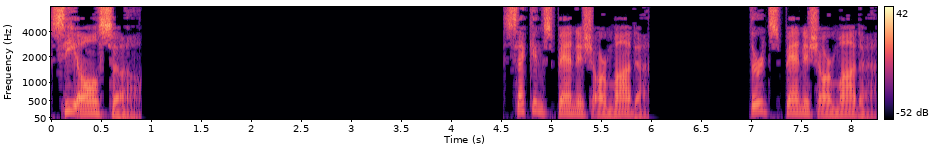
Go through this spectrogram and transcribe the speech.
See also Second Spanish Armada. Third Spanish Armada.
